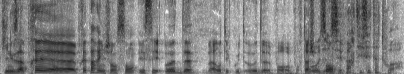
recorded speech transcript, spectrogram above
qui nous a pré- euh, préparé une chanson, et c'est Aude. Bah, on t'écoute, Aude, pour, pour ta chanson. C'est parti, c'est à toi.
